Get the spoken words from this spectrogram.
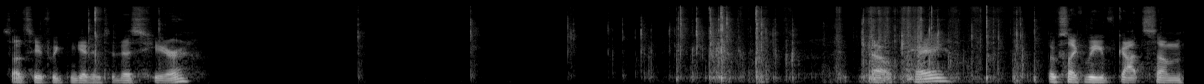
So let's see if we can get into this here. Okay. Looks like we've got some,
